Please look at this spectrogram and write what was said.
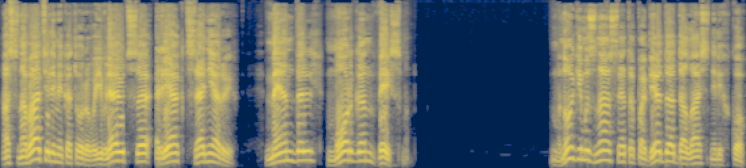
основателями которого являются реакционеры Мендель, Морган, Вейсман. Многим из нас эта победа далась нелегко.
